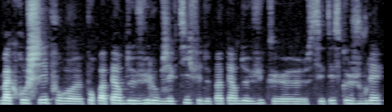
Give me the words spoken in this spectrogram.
m'accrocher pour pour pas perdre de vue l'objectif et de pas perdre de vue que c'était ce que je voulais.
